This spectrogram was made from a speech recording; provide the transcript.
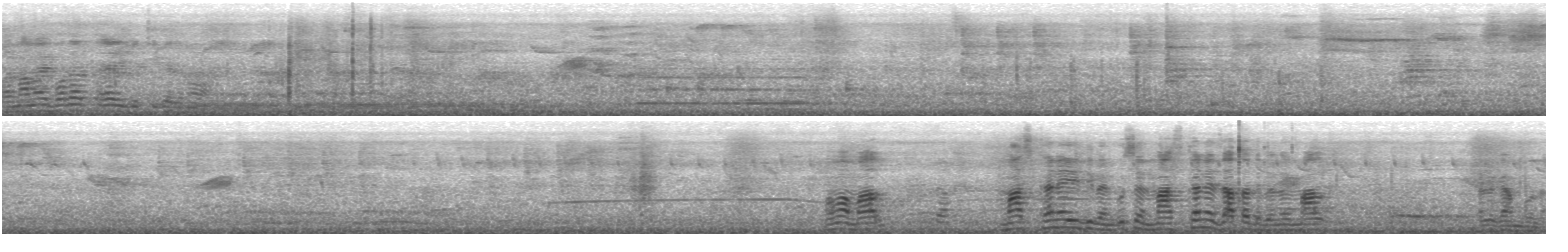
আর মামায় বড় ঠিক মামা মাল মাঝখানেই দিবেন বুঝছেন? মাঝখানে যাতা দেবেন ওই মাল। তাহলে গামবো না।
